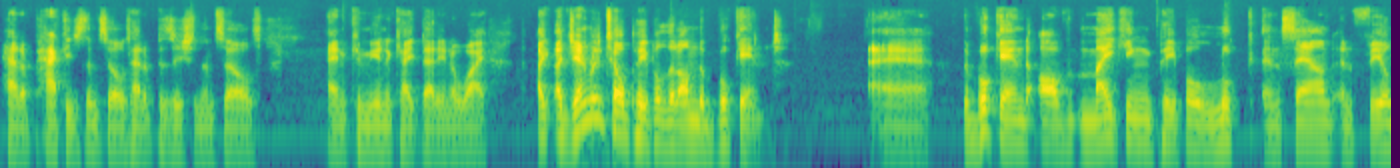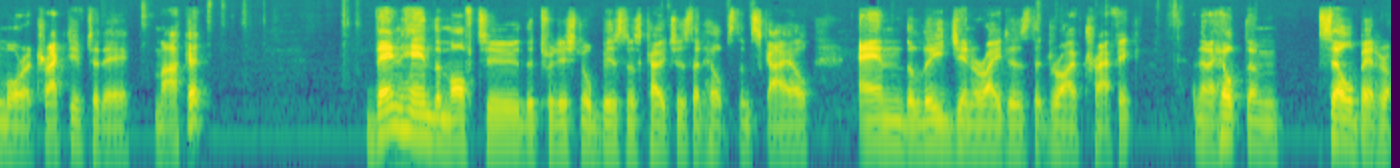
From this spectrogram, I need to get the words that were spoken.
how to package themselves, how to position themselves, and communicate that in a way. I, I generally tell people that I'm the bookend, uh, the bookend of making people look and sound and feel more attractive to their market. Then hand them off to the traditional business coaches that helps them scale and the lead generators that drive traffic. And then I help them sell better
